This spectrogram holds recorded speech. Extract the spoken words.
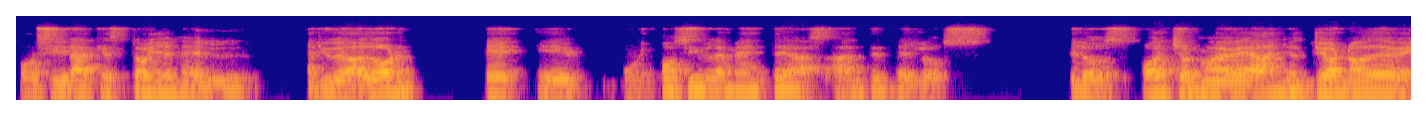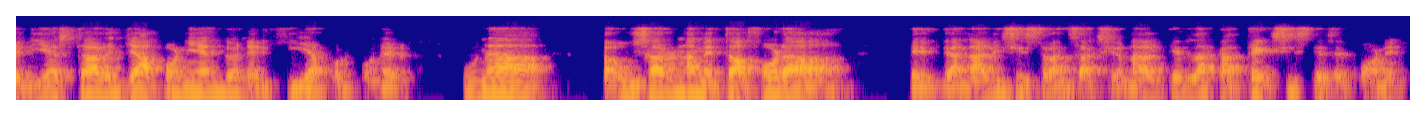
o será que estoy en el ayudador. Eh, eh, muy posiblemente antes de los, de los 8 o 9 años yo no debería estar ya poniendo energía por poner una usar una metáfora eh, de, análisis transaccional, que es la catexis que se pone,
